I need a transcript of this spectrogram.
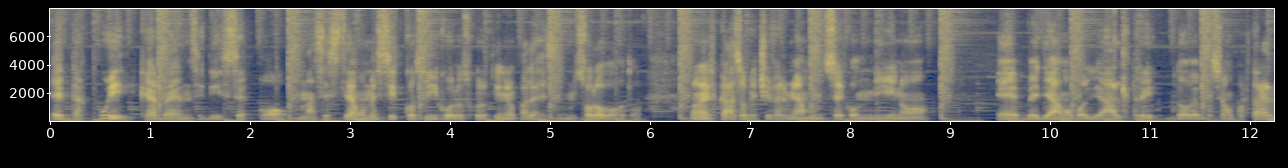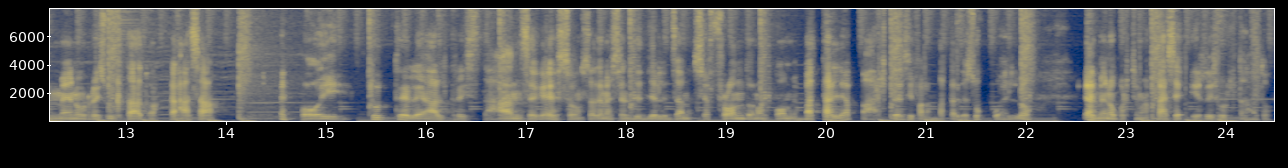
È da qui che Renzi disse: Oh, ma se stiamo messi così con lo scrutinio palese, un solo voto, non è il caso che ci fermiamo un secondino e vediamo con gli altri dove possiamo portare almeno un risultato a casa e poi tutte le altre istanze che sono state messe nel DDL Zan si affrontano come battaglia a parte, si fa la battaglia su quello e almeno portiamo a casa il risultato.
